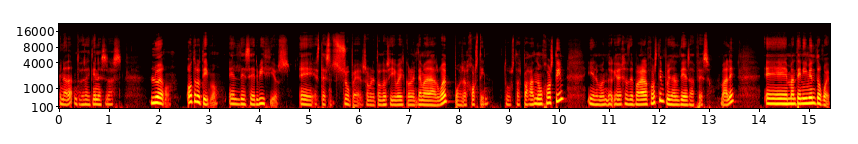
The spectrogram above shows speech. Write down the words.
nada, entonces ahí tienes esas. Luego, otro tipo, el de servicios. Eh, este es súper, sobre todo si vais con el tema de las web, pues el hosting. Tú estás pagando un hosting y en el momento que dejes de pagar el hosting, pues ya no tienes acceso, ¿vale? Eh, mantenimiento web.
